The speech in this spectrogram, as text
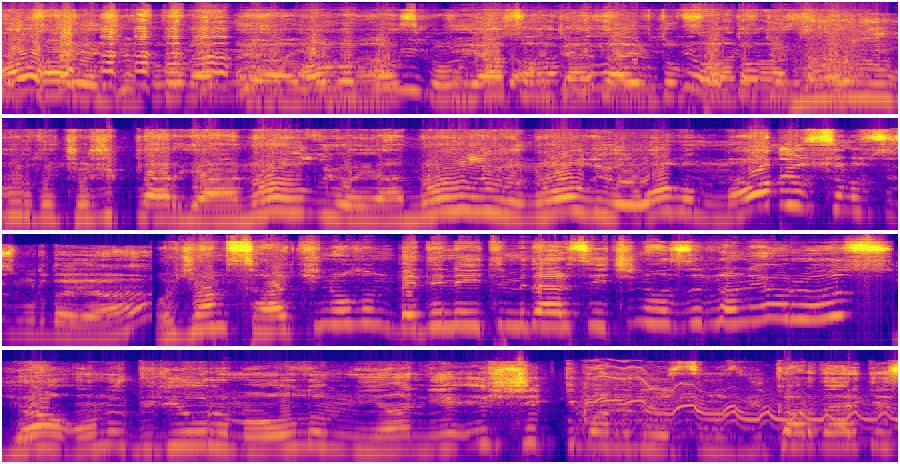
Ama ya çok ya. Ama komikti ya. Sonra bir hayır topu. Ne oluyor burada çocuklar ya? Ne oluyor ya? Ne oluyor? Ne oluyor oğlum? Ne yapıyorsunuz siz burada ya? Hocam sakin olun beden eğitimi dersi için hazırlanıyoruz. Ya onu biliyorum oğlum ya. Niye eşek gibi anlıyorsunuz? Yukarıda herkes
